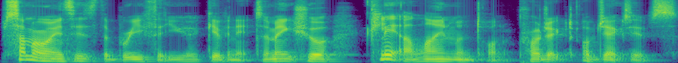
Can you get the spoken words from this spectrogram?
summarizes the brief that you have given it to make sure clear alignment on project objectives.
